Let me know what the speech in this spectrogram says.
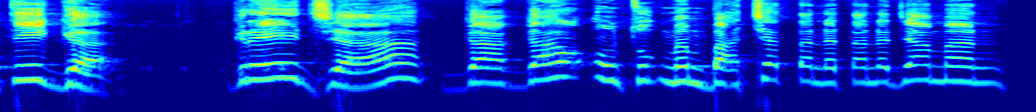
ketiga, gereja gagal untuk membaca tanda-tanda zaman.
